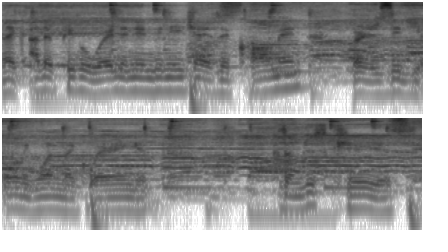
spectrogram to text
like other people wear it in Indonesia. Is it common or is he the only one like wearing it? Because I'm just curious.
